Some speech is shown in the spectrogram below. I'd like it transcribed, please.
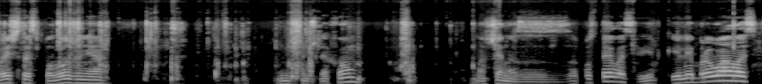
Вийшли з положення іншим шляхом. машина запустилась, відкалібрувалась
